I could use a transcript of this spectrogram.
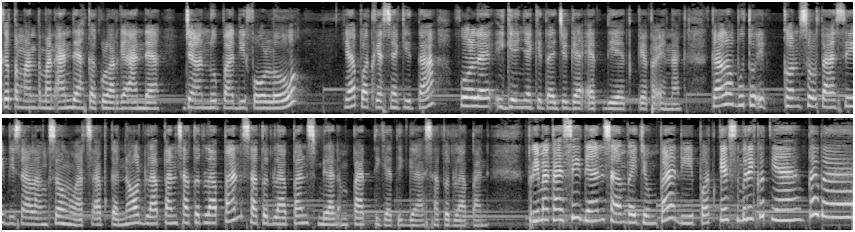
ke teman-teman Anda, ke keluarga Anda. Jangan lupa di-follow ya podcastnya kita, follow IG-nya kita juga at diet keto enak. Kalau butuh konsultasi bisa langsung WhatsApp ke 0818 18943318. Terima kasih dan sampai jumpa di podcast berikutnya. Bye bye.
